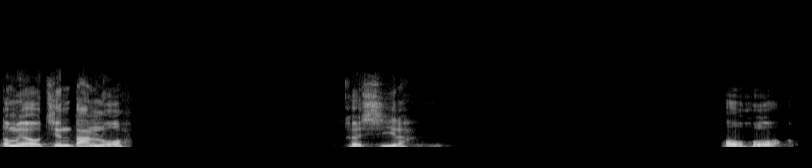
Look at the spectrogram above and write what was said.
都没有煎蛋螺，可惜了。哦吼，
